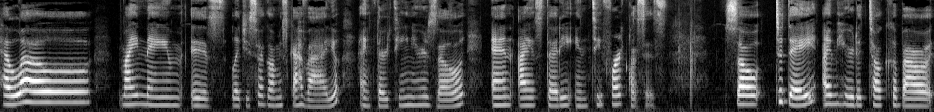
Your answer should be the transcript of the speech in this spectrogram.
Hello, my name is Letícia Gomes Carvalho. I'm 13 years old and I study in T4 classes. So, today I'm here to talk about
